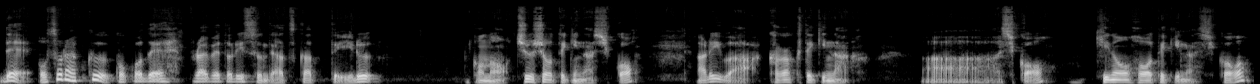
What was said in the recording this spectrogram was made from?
で、おそらくここでプライベートリッスンで扱っているこの抽象的な思考、あるいは科学的な思考、機能法的な思考、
